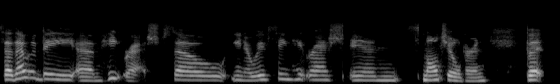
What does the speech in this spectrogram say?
So that would be um, heat rash. So, you know, we've seen heat rash in small children, but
